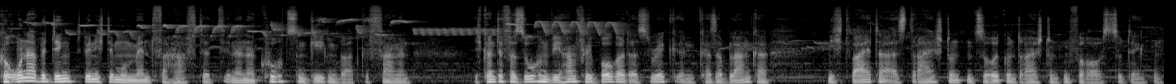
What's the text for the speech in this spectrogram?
Corona-bedingt bin ich dem Moment verhaftet, in einer kurzen Gegenwart gefangen. Ich könnte versuchen, wie Humphrey Bogart als Rick in Casablanca, nicht weiter als drei Stunden zurück und drei Stunden vorauszudenken.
